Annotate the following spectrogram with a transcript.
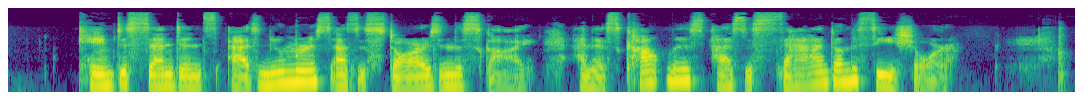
came descendants as numerous as the stars in the sky, and as countless as the sand on the seashore.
